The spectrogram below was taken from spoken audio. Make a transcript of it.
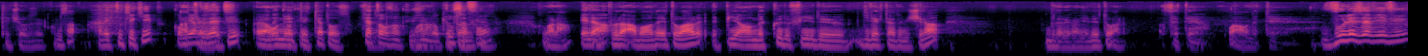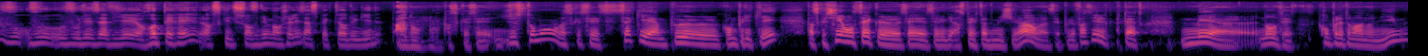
quelque chose comme ça. Avec toute l'équipe, combien Ah, vous êtes euh, On était 14. 14 en cuisine, donc tous 14 à fond. Voilà. Et là On peut avoir des étoiles, et puis on a que de fil de directeur de Michelin, vous avez gagné des étoiles. C'était. waouh, on était. Vous les aviez vus vous, vous- vous les aviez repérés lorsqu'ils sont venus manger, les inspecteurs du guide? Ah non, non, parce que c'est justement parce que c'est ça qui est un peu compliqué. Parce que si on sait que c'est c'est le inspecteur de Michelin, ouais, c'est plus facile peut-être. Mais euh, non, c'est complètement anonyme.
